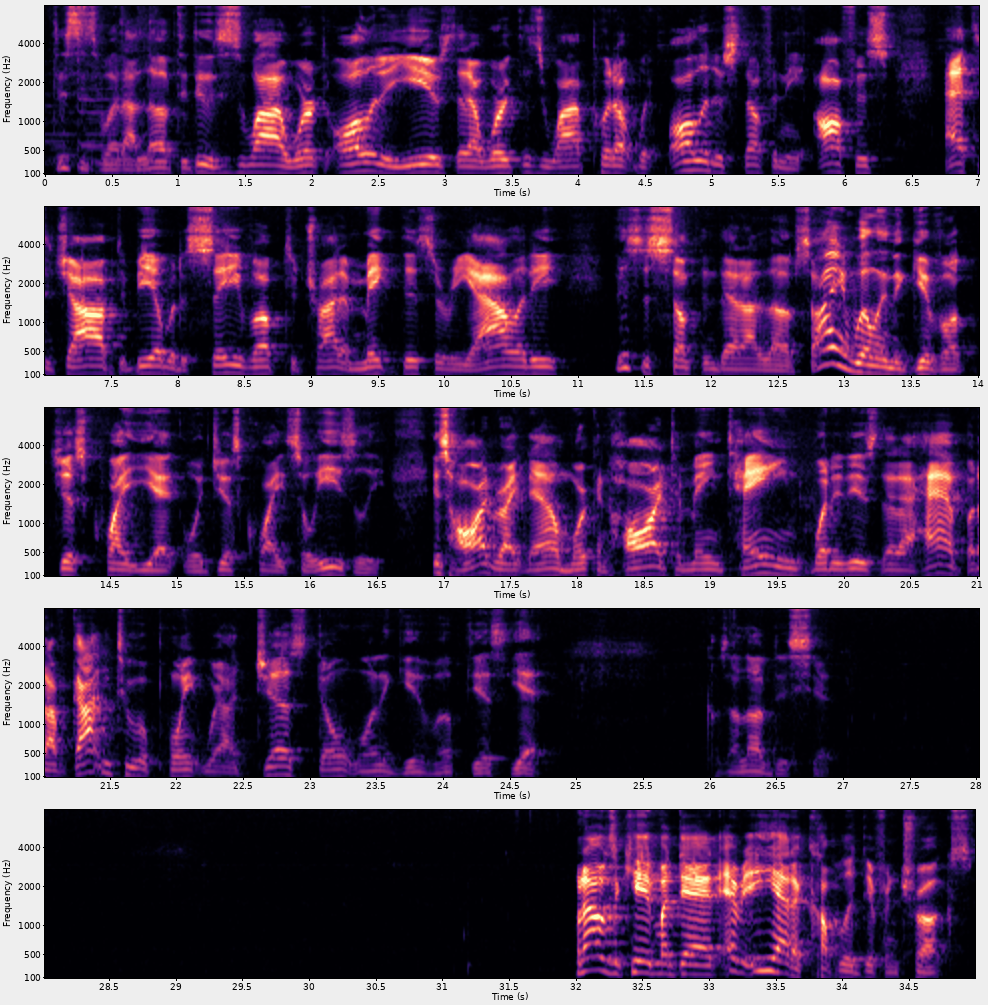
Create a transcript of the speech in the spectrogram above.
This is what I love to do. This is why I worked all of the years that I worked. This is why I put up with all of the stuff in the office, at the job, to be able to save up, to try to make this a reality. This is something that I love. So I ain't willing to give up just quite yet or just quite so easily. It's hard right now. I'm working hard to maintain what it is that I have, but I've gotten to a point where I just don't want to give up just yet because I love this shit. When I was a kid, my dad, every, he had a couple of different trucks.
